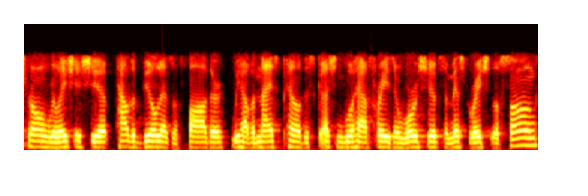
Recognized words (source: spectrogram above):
strong relationship, how to build as a father. We have a nice panel discussion. We'll have praise and worship, some inspirational songs.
